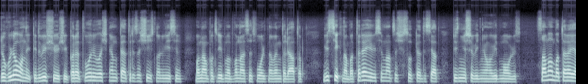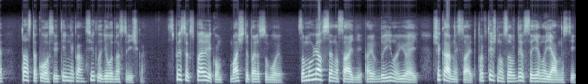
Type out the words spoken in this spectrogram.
Регульований підвищуючий перетворювач MT3608, бо нам потрібно 12 вольт на вентилятор. Відсік на батарею 18650, пізніше від нього відмовлюсь. Сама батарея та з такого світильника світлодіодна стрічка. Список з переліком бачите перед собою. Замовляв все на сайті Arduino.ua. Шикарний сайт, практично завжди все є в наявності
